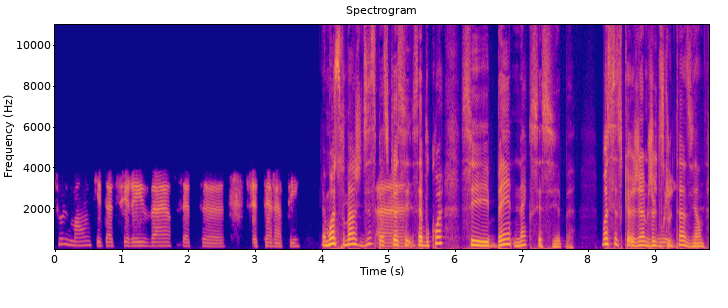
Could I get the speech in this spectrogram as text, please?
tout le monde qui est attiré vers cette, euh, cette thérapie. Et moi, souvent, je dis, c'est parce que Euh. ça vous quoi? C'est bien accessible. Moi, c'est ce que j'aime. Je le dis Oui. tout le temps, Diane. Tu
